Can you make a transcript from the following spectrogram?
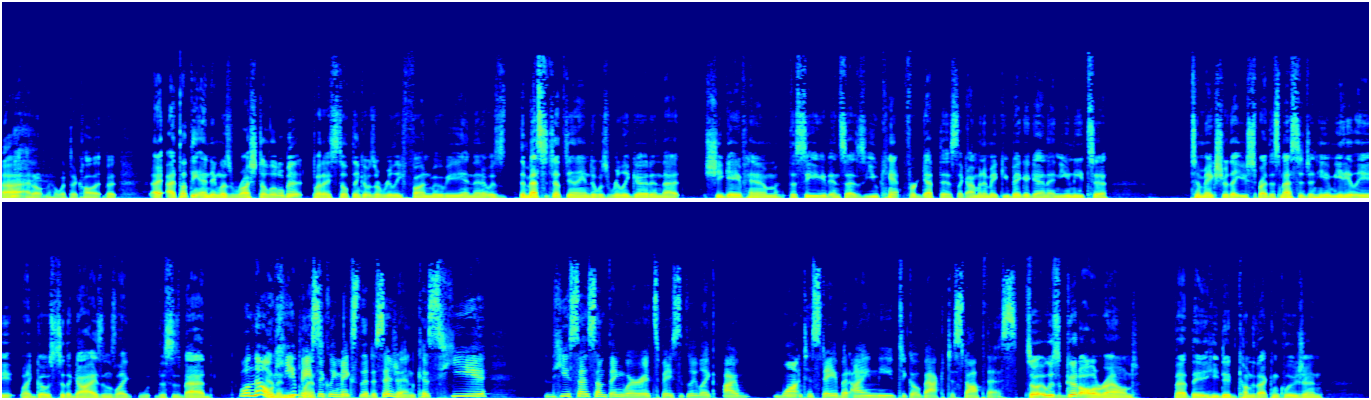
uh, I don't know what to call it, but I, I thought the ending was rushed a little bit, but I still think it was a really fun movie. And then it was the message at the end was really good in that she gave him the seed and says, "You can't forget this. Like I'm going to make you big again, and you need to." to make sure that you spread this message and he immediately like goes to the guys and is like this is bad Well, no, he, he basically makes the decision because he he says something where it's basically like, "I want to stay, but I need to go back to stop this." so it was good all around that they he did come to that conclusion.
